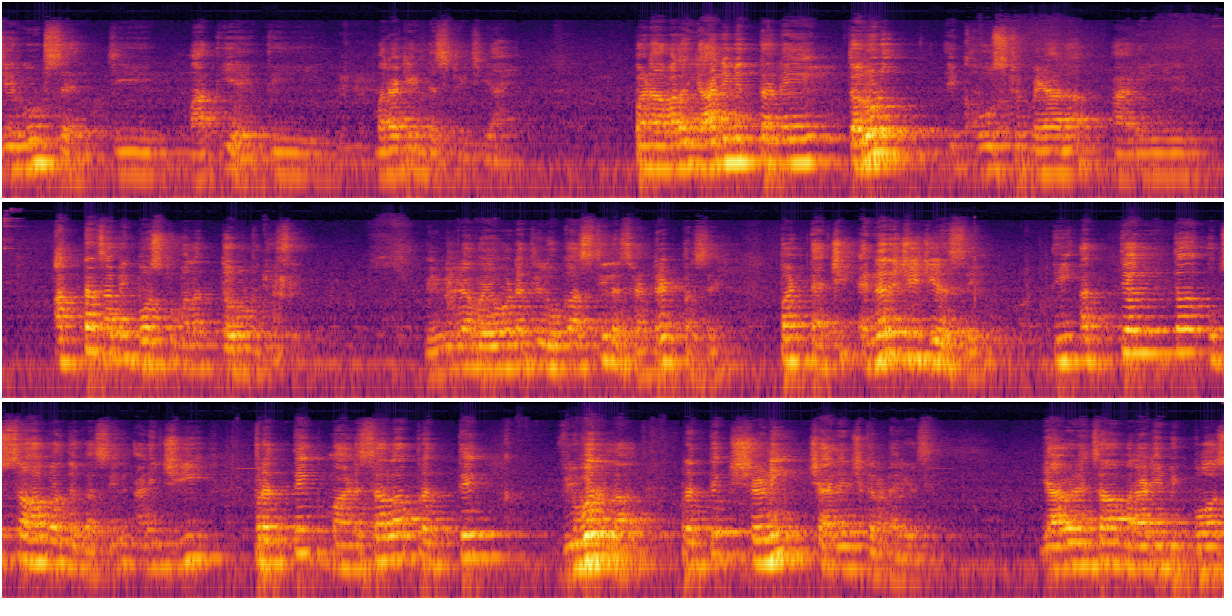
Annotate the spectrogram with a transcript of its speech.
जी रूट्स आहेत जी माती आहे ती मराठी इंडस्ट्रीची आहे. पण आम्हाला या निमित्ताने तरुण एक होस्ट मिळाला आणि आत्ताचा बिग बॉस तुम्हाला तरुण दिसेल वेगवेगळ्या वयोगटातली लोक असतीलच हंड्रेड पर्सेंट पण त्याची एनर्जी जी असेल ती अत्यंत उत्साहवर्धक असेल आणि जी प्रत्येक माणसाला प्रत्येक व्ह्युअरला प्रत्येक क्षणी चॅलेंज करणारी असेल. यावेळेचा मराठी बिग बॉस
